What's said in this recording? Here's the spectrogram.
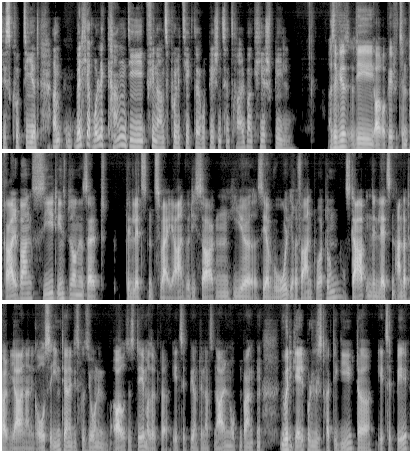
diskutiert. Ähm, welche Rolle kann die Finanzpolitik der Europäischen Zentralbank hier spielen? Also wir, die Europäische Zentralbank sieht insbesondere seit den letzten zwei Jahren, würde ich sagen, hier sehr wohl ihre Verantwortung. Es gab in den letzten anderthalb Jahren eine große interne Diskussion im Eurosystem, also der EZB und den nationalen Notenbanken, über die geldpolitische Strategie der EZB.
